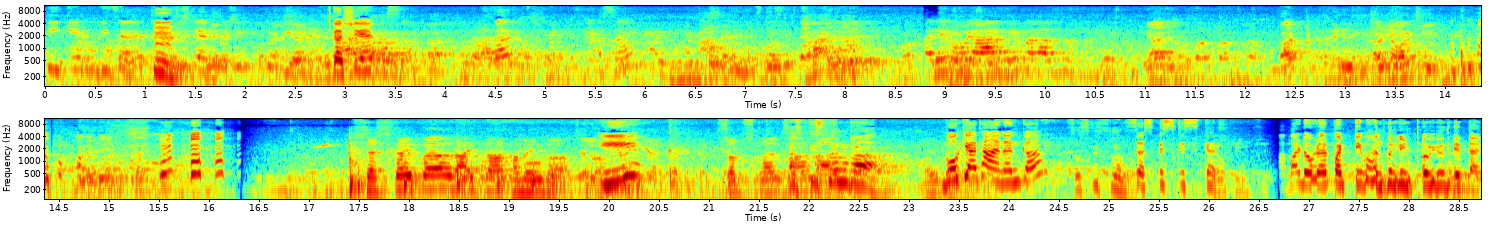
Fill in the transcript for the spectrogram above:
पीके मूवीच आहे स्टेप कशी weird आहे कशी आहे तर असं अरे हो यार हे मला अजून समजलं. सब्सक्राइब कर लाइक कर कमेंट कर ई? सब्सक्राइब सस्किस्कन का। वो क्या था आनंद का? सस्किस्कन सस्पिस किस करू। बाबा डोळ्यावर पट्टी बांधून इंटरव्ह्यू देतात.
